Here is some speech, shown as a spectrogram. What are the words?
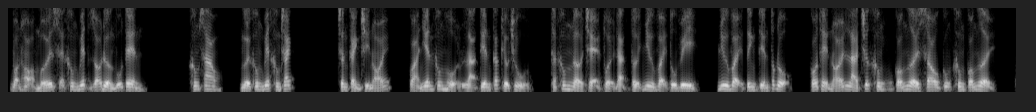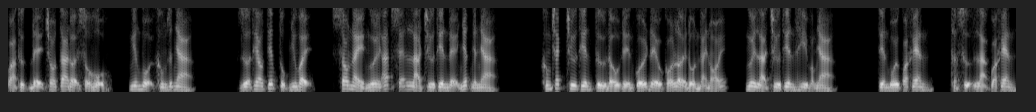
bọn họ mới sẽ không biết rõ đường vũ tên. Không sao, người không biết không trách. Trần cảnh trí nói, quả nhiên không hổ là tiên các thiếu chủ, thật không ngờ trẻ tuổi đạt tới như vậy tu vi, như vậy tinh tiến tốc độ, có thể nói là trước không có người sau cũng không có người, quả thực để cho ta đợi xấu hổ, nghiêng bội không dứt nha. Dựa theo tiếp tục như vậy, sau này ngươi ắt sẽ là chư thiên đệ nhất nhân nha. Không trách chư thiên từ đầu đến cuối đều có lời đồn đãi nói ngươi là chư thiên hy vọng nha. Tiền bối quá khen, thật sự là quá khen.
